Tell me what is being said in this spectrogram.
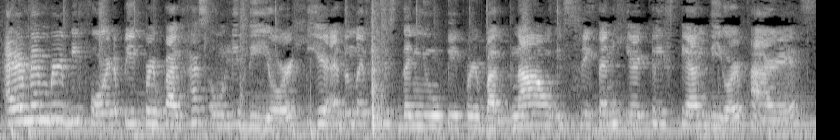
I remember before the paper bag has only Dior. Here, I don't know if this is the new paper bag now. It's written here, Christian Dior Paris.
